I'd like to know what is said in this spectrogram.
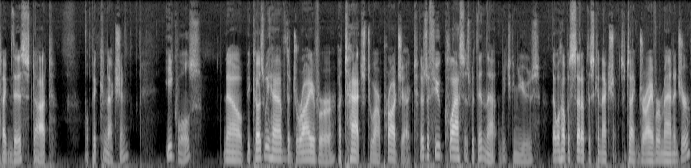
Type this dot, we'll pick connection, equals. Now, because we have the driver attached to our project, there's a few classes within that we can use that will help us set up this connection. So type driver manager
